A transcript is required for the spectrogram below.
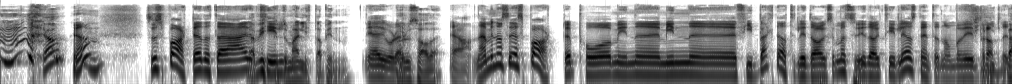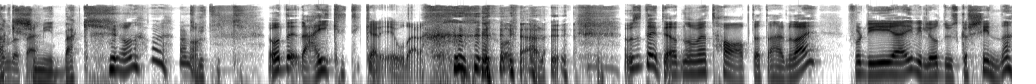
Ja, Ja. mm. Så sparte jeg dette her Jeg vippet til du meg litt av pinnen Jeg gjorde når du sa det. Ja. Nei, men altså, jeg sparte på min, eh, min feedback da, til i dag. Så møttes vi i dag tidlig, og så tenkte jeg nå må vi prate litt om dette. Feedback. Ja, hør, hør nå. Kritikk. Og det, nei, kritikk er det Jo, det er det. Det er det. Men så tenkte jeg at nå må jeg ta opp dette her med deg, fordi jeg vil jo at du skal skinne.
